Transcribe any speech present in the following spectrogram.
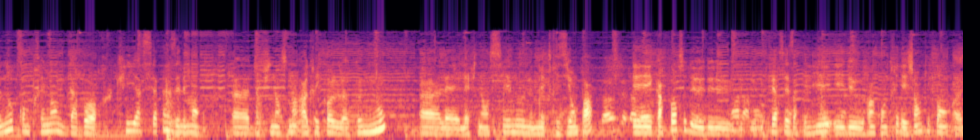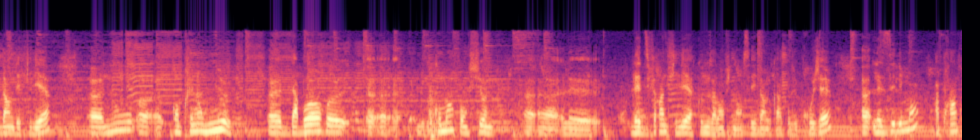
Nous comprenons d'abord qu'il y a certains éléments euh, du financement agricole que nous, euh, les, financiers, nous ne maîtrisions pas et qu'à force de, faire ces ateliers et de rencontrer les gens qui sont euh, dans des filières, nous comprenons mieux d'abord comment fonctionne le, les différentes filières que nous allons financer dans le cadre du projet, euh, les éléments à prendre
